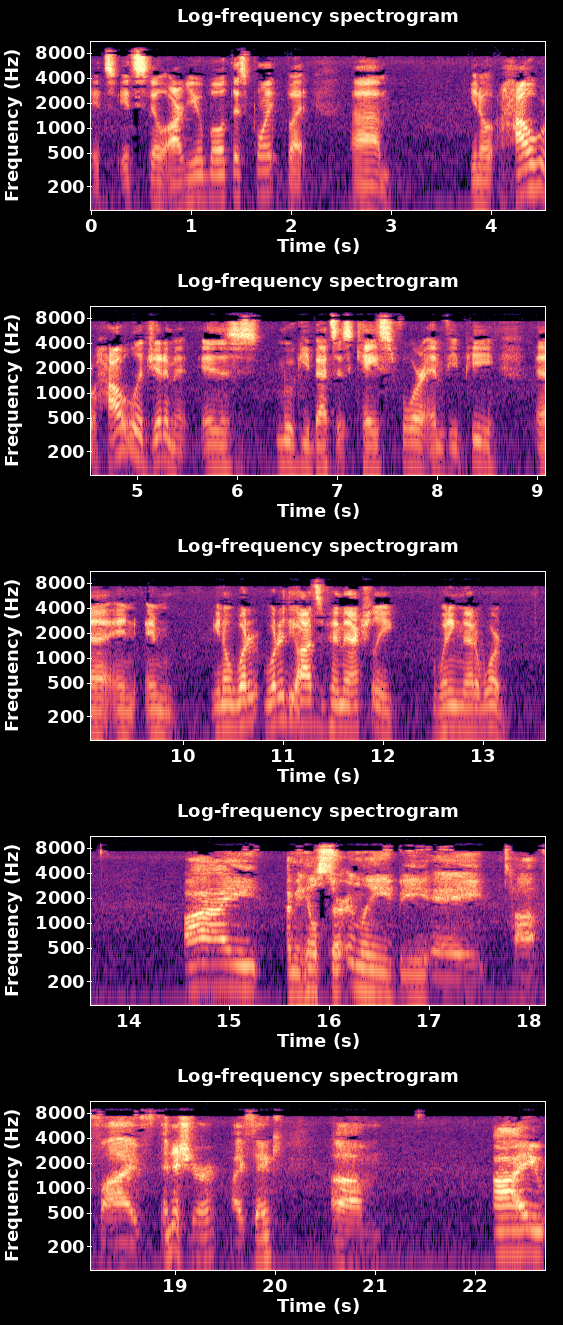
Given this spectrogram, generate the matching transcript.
It's it's still arguable at this point, but um, you know how how legitimate is Mookie Betts' case for MVP, uh, and and you know what are what are the odds of him actually winning that award? I I mean he'll certainly be a top five finisher. I think. Um, I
